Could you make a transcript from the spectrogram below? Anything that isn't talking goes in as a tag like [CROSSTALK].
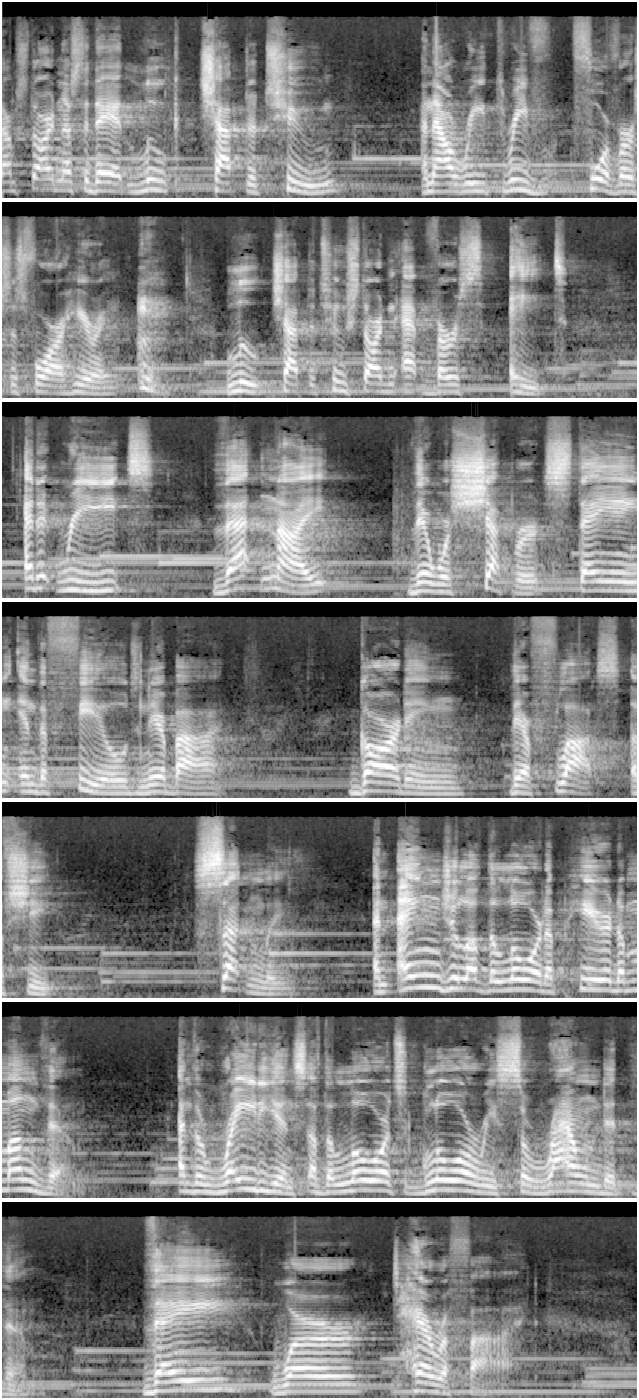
And I'm starting us today at Luke chapter 2, and I'll read three, four verses for our hearing. [CLEARS THROAT] Luke chapter 2, starting at verse 8. And it reads That night there were shepherds staying in the fields nearby, guarding their flocks of sheep. Suddenly, an angel of the Lord appeared among them, and the radiance of the Lord's glory surrounded them. They were terrified.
